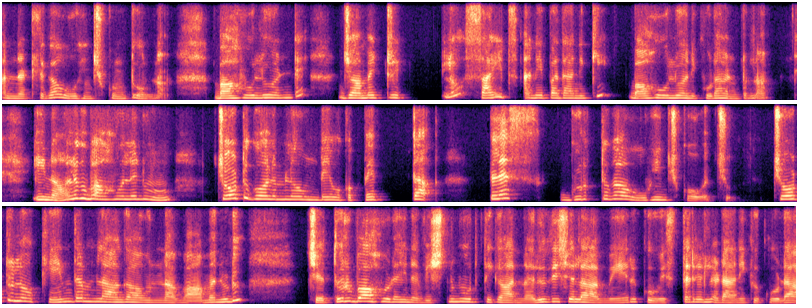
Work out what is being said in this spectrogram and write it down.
అన్నట్లుగా ఊహించుకుంటూ ఉన్నాం. బాహువులు అంటే జామెట్రిక్లో సైడ్స్ అనే పదానికి బాహువులు అని కూడా అంటున్నాం. ఈ నాలుగు బాహువులను చోటుగోళంలో ఉండే ఒక పెద్ద ప్లస్ గుర్తుగా ఊహించుకోవచ్చు. చోటులో కేంద్రంలాగా ఉన్న వామనుడు చతుర్బాహుడైన విష్ణుమూర్తిగా నలుదిశల మేరకు విస్తరిల్లడానికి కూడా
